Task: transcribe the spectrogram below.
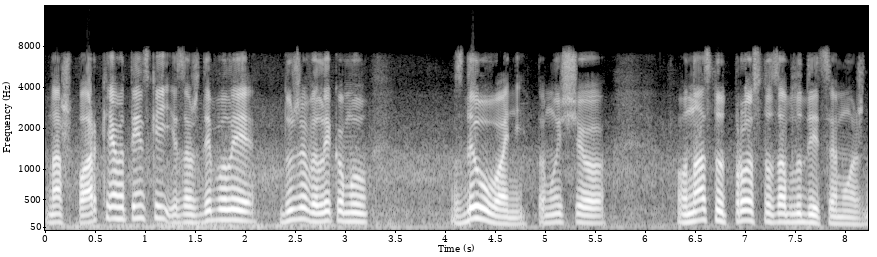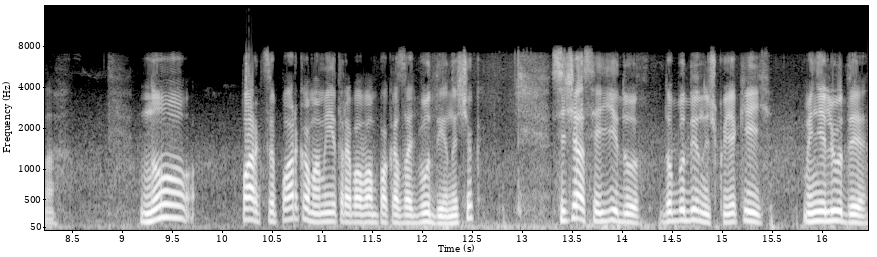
наш парк Яготинський і завжди були в дуже великому здивуванні, тому що у нас тут просто заблудитися можна. Ну, парк це парком, а мені треба вам показати будиночок. Зараз я їду до будиночку, який мені люди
